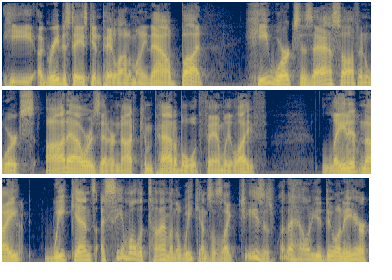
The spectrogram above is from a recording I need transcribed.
he agreed to stay. He's getting paid a lot of money now, but he works his ass off and works odd hours that are not compatible with family life. Late yeah. at night, weekends. I see him all the time on the weekends. I was like, Jesus, what the hell are you doing here?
